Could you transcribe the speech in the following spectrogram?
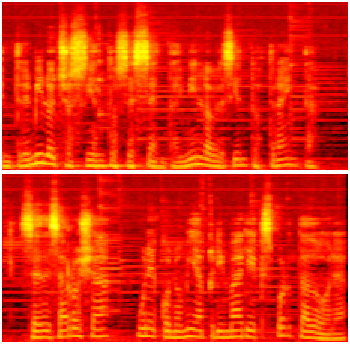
Entre 1860 y 1930 se desarrolla una economía primaria exportadora.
